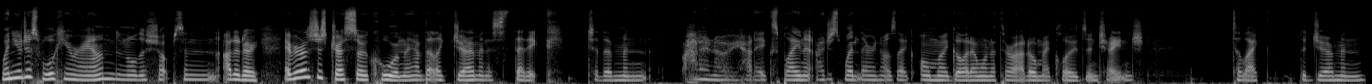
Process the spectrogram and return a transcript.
when you're just walking around and all the shops, and I don't know, everyone's just dressed so cool and they have that like German aesthetic to them. And I don't know how to explain it. I just went there and I was like, oh my god, I want to throw out all my clothes and change to like the German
